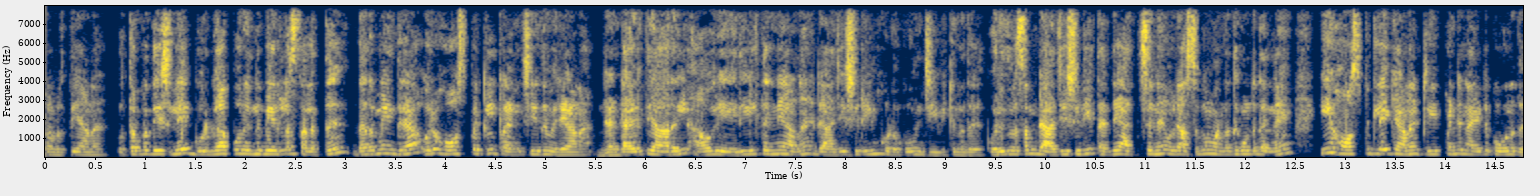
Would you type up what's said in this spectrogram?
പ്രവൃത്തിയാണ്. ഉത്തർപ്രദേശിലെ ഗുർഗാപൂർ എന്ന പേരുള്ള സ്ഥലത്ത് ധർമ്മേന്ദ്ര ഒരു ഹോസ്പിറ്റൽ റൺ ചെയ്ത് വരികയാണ്. രണ്ടായിരത്തി ആറിൽ ആ ഒരു ഏരിയയിൽ തന്നെയാണ് രാജേശ്വരിയും കുടുംബവും ജീവിക്കുന്നത്. ഒരു ദിവസം രാജേശ്വരി തന്റെ അച്ഛന് ഒരു അസുഖം വന്നത് കൊണ്ട് തന്നെ ഈ ഹോസ്പിറ്റലിലേക്കാണ് ട്രീറ്റ്മെന്റിനായിട്ട് പോകുന്നത്.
